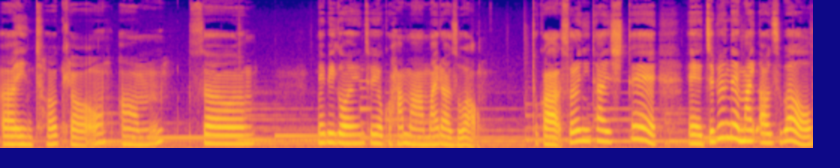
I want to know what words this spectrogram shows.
uh, in Tokyo. Um, so maybe going to 横浜 might as well. とかそれに対して、えー、自分で might as well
